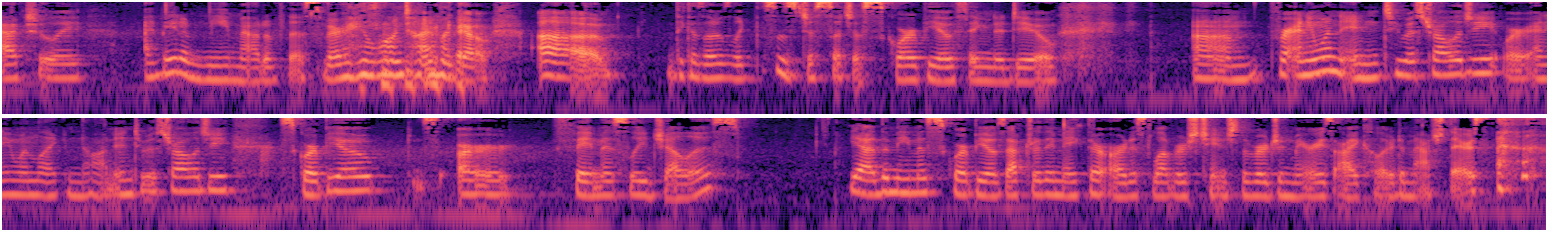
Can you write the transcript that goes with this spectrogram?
actually, I made a meme out of this very long time ago uh, because I was like, this is just such a Scorpio thing to do. Um, for anyone into astrology or anyone like not into astrology, Scorpios are famously jealous. Yeah, the meme is Scorpios after they make their artist lovers change the Virgin Mary's eye color to match theirs.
